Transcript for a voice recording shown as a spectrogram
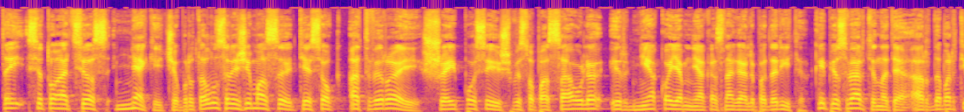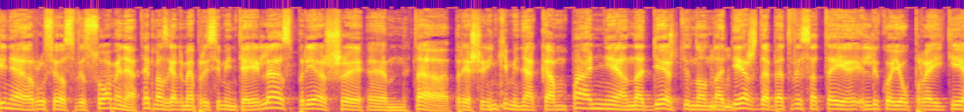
tai situacijos nekeičia. Brutalus brutalus režimas tiesiog atvirai šaiposi iš viso pasaulio ir nieko jam niekas negali padaryti. Kaip Jūs vertinate, ar dabartinė Rusijos visuomenė, taip mes galime prisiminti eilės prieš e, tą prieš rinkiminę kampaniją, Nadeždino mhm. Nadeždą, bet visa tai liko jau praeitie,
